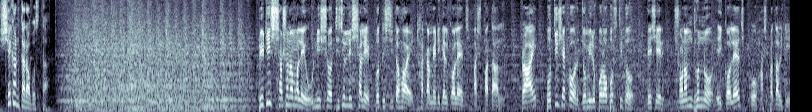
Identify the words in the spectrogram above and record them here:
সেখানকার অবস্থা। ব্রিটিশ শাসনামলে উনিশশো ছেচল্লিশ সালে প্রতিষ্ঠিত হয় ঢাকা মেডিকেল কলেজ হাসপাতাল। প্রায় পঁচিশ একর জমির উপর অবস্থিত দেশের স্বনামধন্য এই কলেজ ও হাসপাতালটি।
